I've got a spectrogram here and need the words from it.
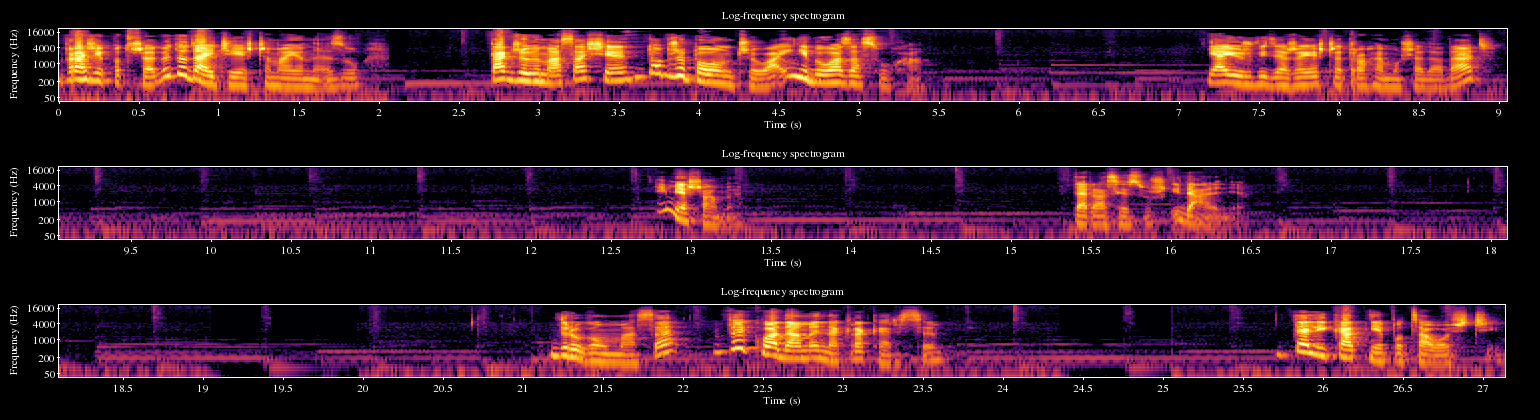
W razie potrzeby dodajcie jeszcze majonezu, tak żeby masa się dobrze połączyła i nie była za sucha. Ja już widzę, że jeszcze trochę muszę dodać. I mieszamy. Teraz jest już idealnie. Drugą masę wykładamy na krakersy. Delikatnie po całości.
